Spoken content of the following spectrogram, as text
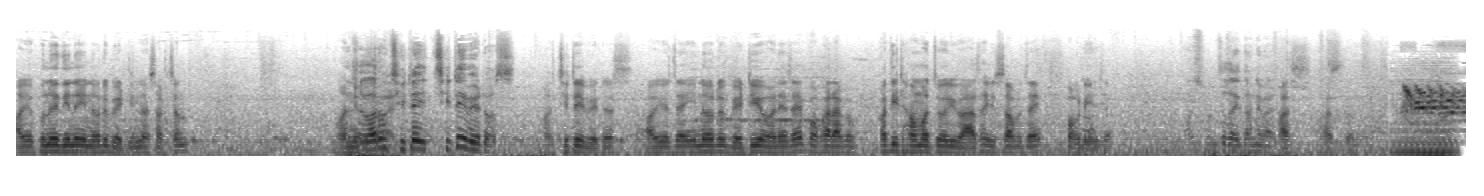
अब यो कुनै दिनै यिनीहरू भेटिन सक्छन्। भन्ने छिटै छिटै भेटोस्। छिटै भेटोस्। अब यो चाहिँ यिनीहरू भेटियो भने चाहिँ पोखराको कति ठाउँमा चोरी भएको छ यो सब चाहिँ पक्रिन्छ। हस् हुन्छ दाइ धन्यवाद। हस् हस् धन्यवाद।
